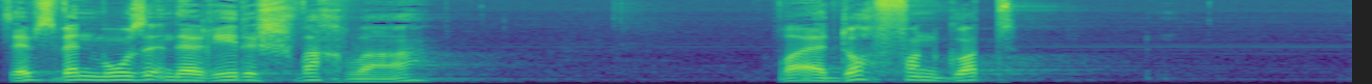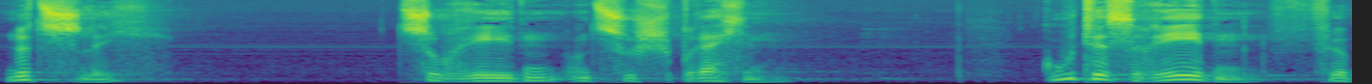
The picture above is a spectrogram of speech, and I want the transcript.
Selbst wenn Mose in der Rede schwach war, war er doch von Gott nützlich zu reden und zu sprechen. Gutes Reden für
